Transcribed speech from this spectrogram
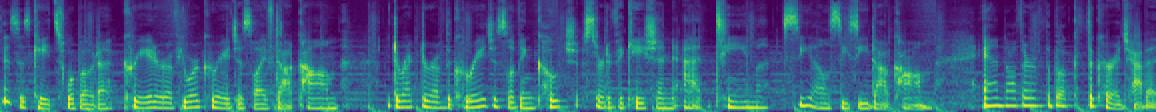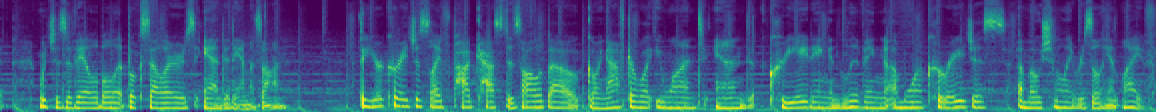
This is Kate Swoboda, creator of YourCourageousLife.com, director of the Courageous Living Coach certification at TeamCLCC.com, and author of the book The Courage Habit, which is available at booksellers and at Amazon. The Your Courageous Life podcast is all about going after what you want and creating and living a more courageous, emotionally resilient life.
